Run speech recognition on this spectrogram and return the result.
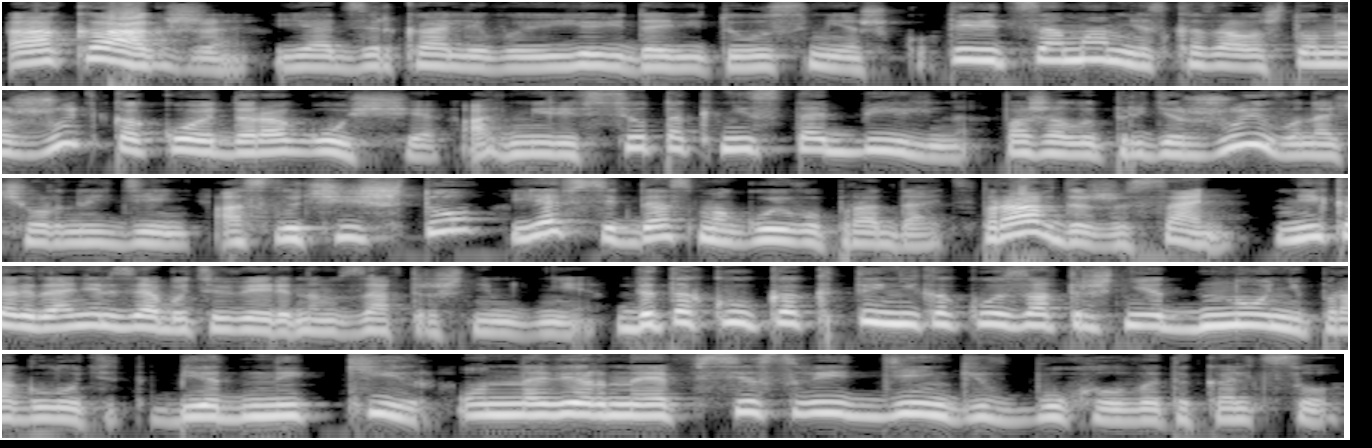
«А как же?» – я отзеркаливаю ее ядовитую усмешку. «Ты ведь сама мне сказала, что она жуть какое дорогущее, а в мире все так нестабильно. Пожалуй, придержу его на черный день, а случись что, я всегда смогу его продать. Правда же, Сань? Никогда нельзя быть уверенным в завтрашнем дне. Да такую, как ты, никакое завтрашнее дно не проглотит. Бедный Кир, он, наверное, все свои деньги вбухал в это кольцо.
